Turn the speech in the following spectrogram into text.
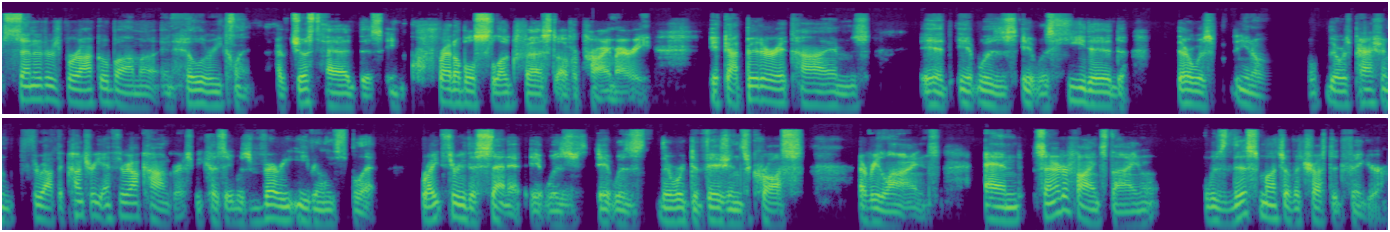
Senators Barack Obama and Hillary Clinton have just had this incredible slugfest of a primary. It got bitter at times. It it was it was heated. There was you know there was passion throughout the country and throughout Congress because it was very evenly split. Right through the Senate, it was it was there were divisions across every lines. And Senator Feinstein was this much of a trusted figure.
